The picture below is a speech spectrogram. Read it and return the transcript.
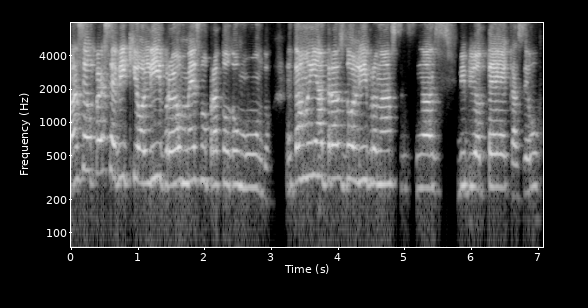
mas eu percebi que o livro é o mesmo para todo mundo. Então, eu ia atrás do livro nas, nas bibliotecas, eu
